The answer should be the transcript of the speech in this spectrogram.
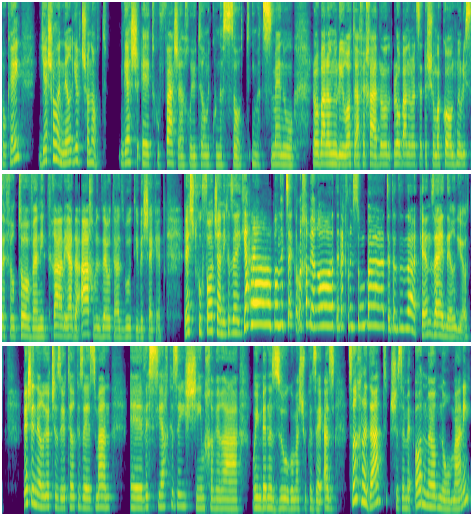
אוקיי? יש לו אנרגיות שונות יש uh, תקופה שאנחנו יותר מכונסות עם עצמנו, לא בא לנו לראות אף אחד, לא, לא באנו לצאת לשום מקום, תנו לי ספר טוב ואני אקרא ליד האח וזהו תעזבו אותי בשקט. ויש תקופות שאני כזה יאללה בוא נצא כל החברות, נלך לזומבה, תה כן זה האנרגיות. ויש אנרגיות שזה יותר כזה זמן אה, לשיח כזה אישי עם חברה או עם בן הזוג או משהו כזה. אז צריך לדעת שזה מאוד מאוד נורמלי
